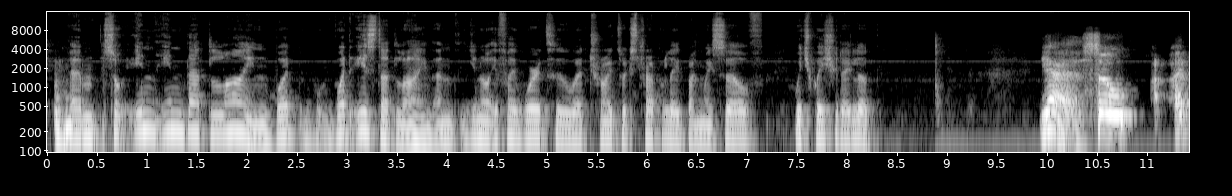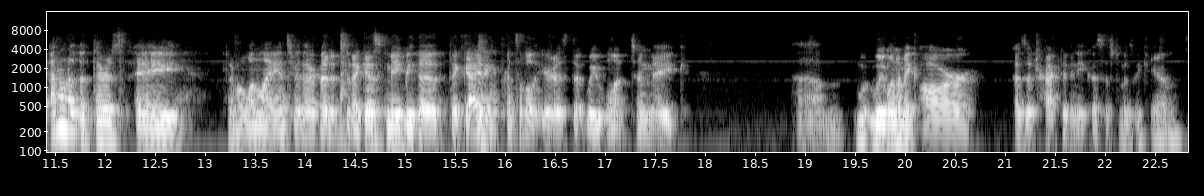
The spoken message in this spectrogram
Mm-hmm. Um, so in in that line, what what is that line? And you know, if I were to uh, try to extrapolate by myself, which way should I look? Yeah, so I, I don't know that there's a kind of a one line answer there, but but I guess maybe the the guiding principle here is that we want to make um, we want to make R as attractive an ecosystem as we can.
